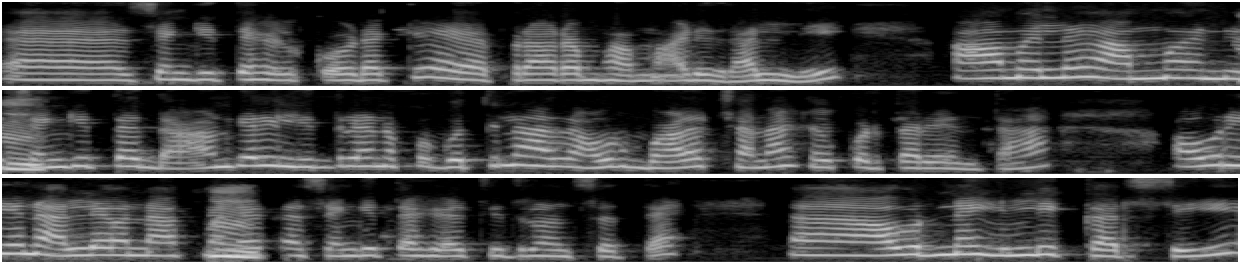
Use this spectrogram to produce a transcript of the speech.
ಆ, ಸಂಗೀತ ಹೇಳ್ಕೊಡಕ್ಕೆ ಪ್ರಾರಂಭ ಮಾಡಿದ್ರು ಅಲ್ಲಿ. ಆಮೇಲೆ ಅಮ್ಮ. ಸಂಗೀತ ದಾವಣಗೆರೆಲಿ ಇದ್ರೇನಪ್ಪ ಗೊತ್ತಿಲ್ಲ ಆದ್ರೆ ಅವ್ರು ಬಹಳ ಚೆನ್ನಾಗಿ ಹೇಳ್ಕೊಡ್ತಾರೆ ಅಂತ. ಅವ್ರು ಏನು ಅಲ್ಲೇ ಒಂದ್ ನಾಲ್ಕು ಮನೆ ಸಂಗೀತ ಹೇಳ್ತಿದ್ರು ಅನ್ಸುತ್ತೆ. ಆ, ಇಲ್ಲಿ ಕರೆಸಿ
